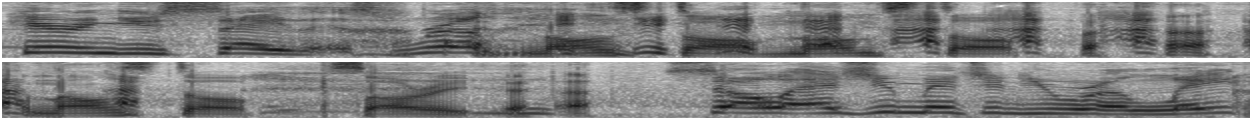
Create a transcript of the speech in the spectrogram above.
hearing you say this. Really. non-stop, non-stop, non-stop. Sorry. So as you mentioned, you were a late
